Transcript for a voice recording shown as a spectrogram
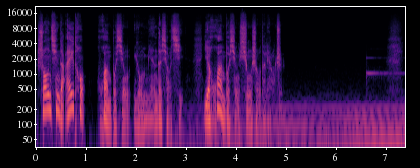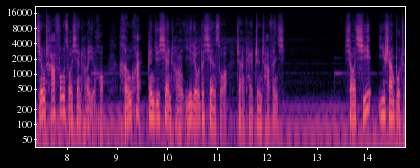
双亲的哀痛唤不醒永眠的小齐，也唤不醒凶手的良知。警察封锁现场以后，很快根据现场遗留的线索展开侦查分析。小齐衣衫不整，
